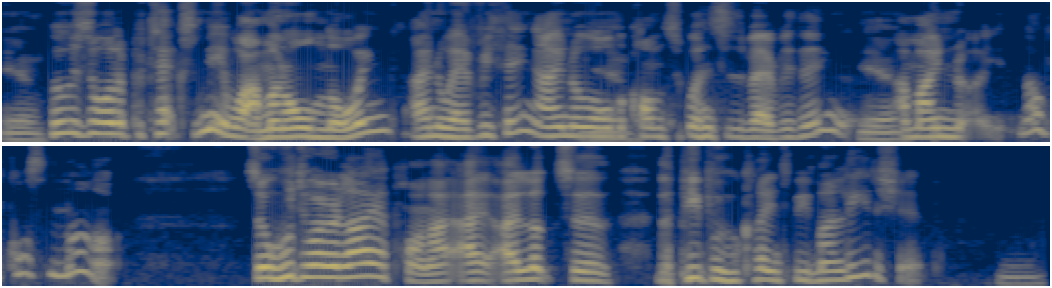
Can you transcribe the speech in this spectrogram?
Yeah. Who's the one that protects me? Well, I'm an all-knowing. I know everything. I know all the consequences of everything. Yeah. Am I? No, no, of course I'm not. So who do I rely upon? I, I, I look to the people who claim to be my leadership. Mm.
